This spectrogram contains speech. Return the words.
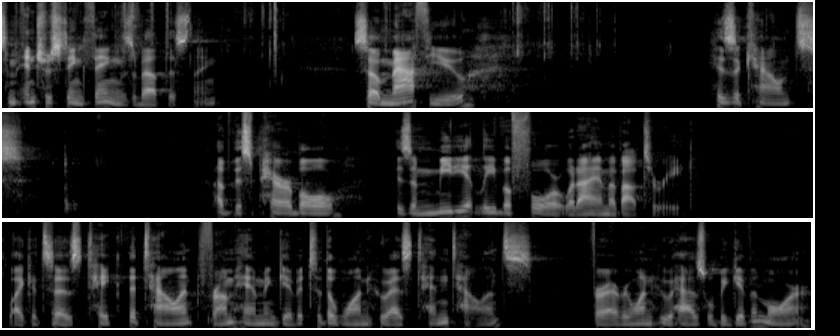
Some interesting things about this thing. So, Matthew, his account of this parable is immediately before what I am about to read. Like it says, take the talent from him and give it to the one who has 10 talents. For everyone who has will be given more,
